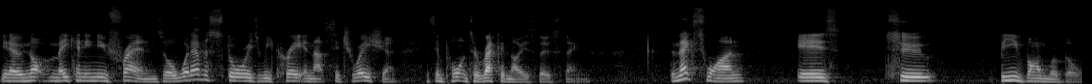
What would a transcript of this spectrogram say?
you know, not make any new friends or whatever stories we create in that situation. It's important to recognize those things. The next one is to be vulnerable.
